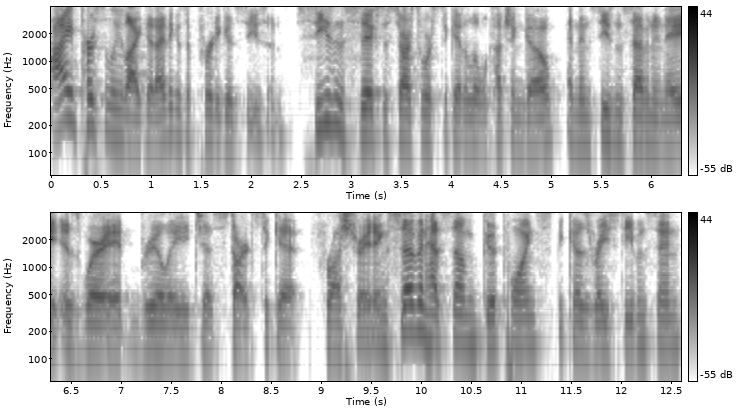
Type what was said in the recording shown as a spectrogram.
I personally liked it. I think it's a pretty good season. Season six, it starts towards to get a little touch and go, and then season seven and eight is where it really just starts to get frustrating. Seven has some good points because Ray Stevenson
